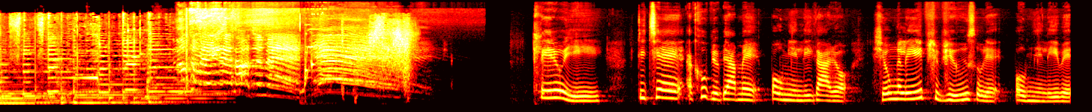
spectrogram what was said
လူခမေးနဲ့စားစမယ်ကလေးတို့ရေတီချဲအခုပြောပြမယ့်ပုံမြင်လေးကတော့ရုံကလေးဖြူဖြူဆိုတဲ့ပုံမြင်လေးပဲ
